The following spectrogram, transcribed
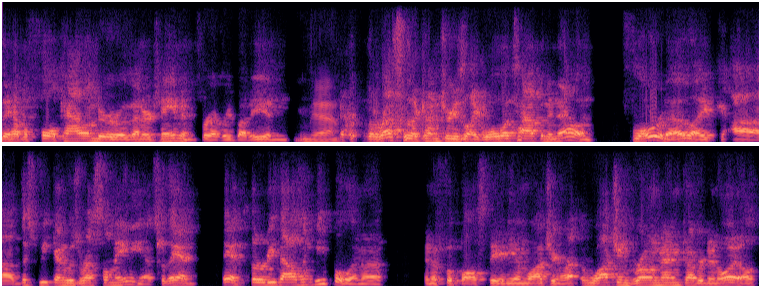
they have a full calendar of entertainment for everybody and yeah the rest of the country is like well what's happening now and florida like uh, this weekend was wrestlemania so they had they had 30000 people in a in a football stadium watching watching grown men covered in oil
